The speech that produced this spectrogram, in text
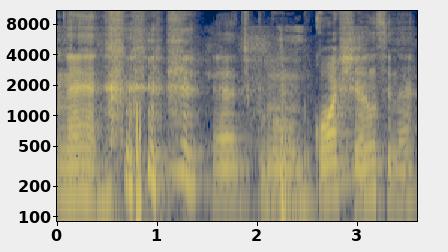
Né? é, tipo, não, qual a chance, né?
